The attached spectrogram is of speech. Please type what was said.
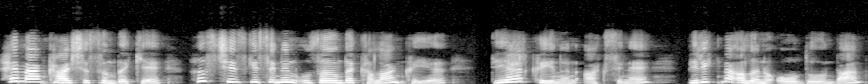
hemen karşısındaki hız çizgisinin uzağında kalan kıyı, diğer kıyının aksine birikme alanı olduğundan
